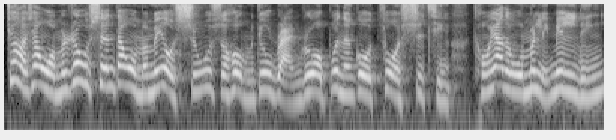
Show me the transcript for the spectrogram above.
就好像我们肉身，当我们没有食物的时候，我们就软弱，不能够做事情。同样的，我们里面灵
